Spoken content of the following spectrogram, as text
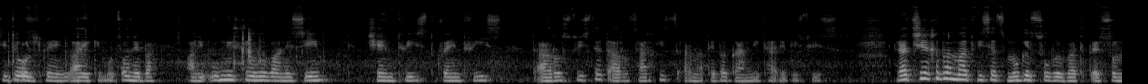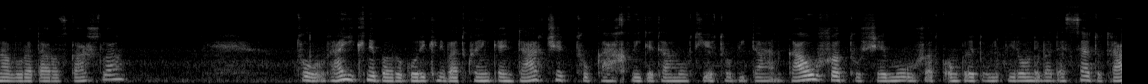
თითოეული თქვენი ლაიქი, მოწონება არის უნიშნულოვანესი ჩემთვის, თქვენთვის, ტაროსთვის და ტაროს არხის წარმატება განვითარებისთვის. რაც შეეხება მათ, ვისაც მოგესურვებათ პერსონალურად ტაროს გაშლა, თუ რა იქნება, როგორ იქნება თქვენკენ დარჩეთ თუ გახვიდეთ ამ ურთიერთობიდან, გაუშვათ თუ შემოუშვათ კონკრეტული პიროვნება და საერთოდ რა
